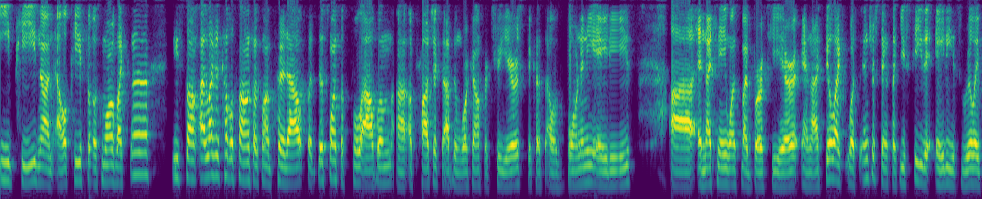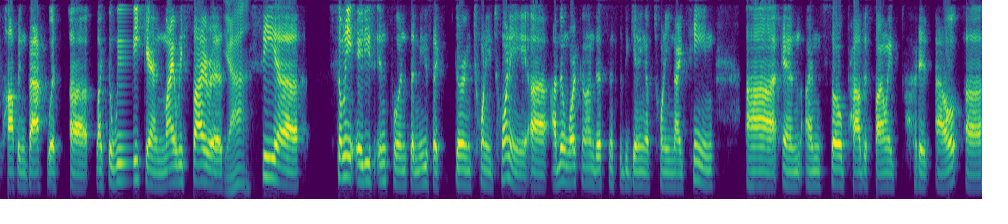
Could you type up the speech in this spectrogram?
EP, not an LP. So it's more of like, uh, these songs, I like a couple songs, I just want to put it out. But this one's a full album, uh, a project that I've been working on for two years because I was born in the 80s. Uh, and 1981 is my birth year. And I feel like what's interesting is like you see the 80s really popping back with uh, like The Weeknd, Miley Cyrus, Yeah. Sia, so many 80s influence in music during 2020. Uh, I've been working on this since the beginning of 2019. Uh, and I'm so proud to finally put it out. Uh,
